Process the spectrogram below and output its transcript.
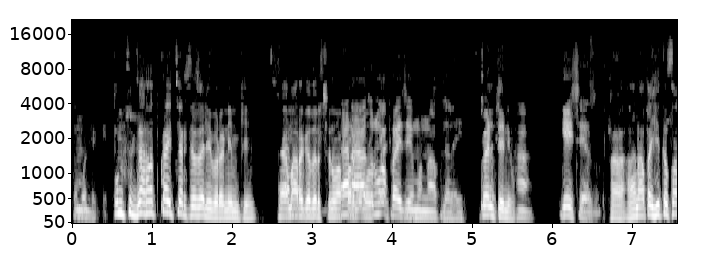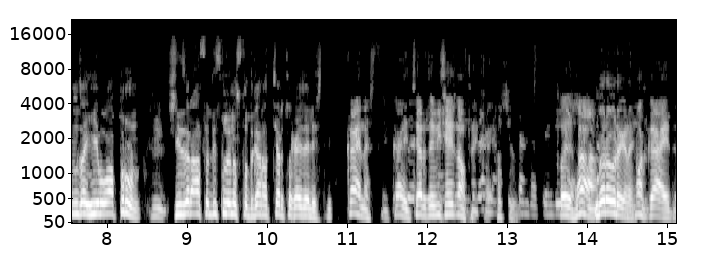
शंभर टक्के. तुमची घरात काय चर्चा झाली बरं नेमकी? काय मार्गदर्शन हा, अजून वापर वापरायचंय म्हणून आपल्याला हे. कंटिन्यू हा. घ्यायचंय अजून हा आणि आता हिथं समजा ही वापरून हम्म. ही जर असं दिसलं नसतं तर घरात चर्चा काय झाली असती काय नसते काय चर्चा विषय नव्हता काय होय, हा बरोबर आहे का नाही मग काय आहे तर.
